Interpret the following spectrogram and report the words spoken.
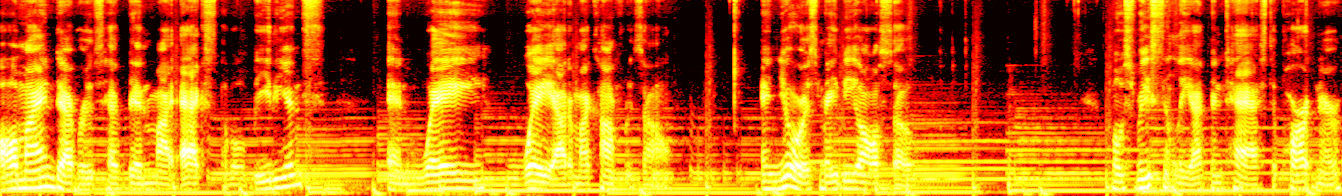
All my endeavors have been my acts of obedience and way, way out of my comfort zone. And yours may be also. Most recently, I've been tasked to partner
